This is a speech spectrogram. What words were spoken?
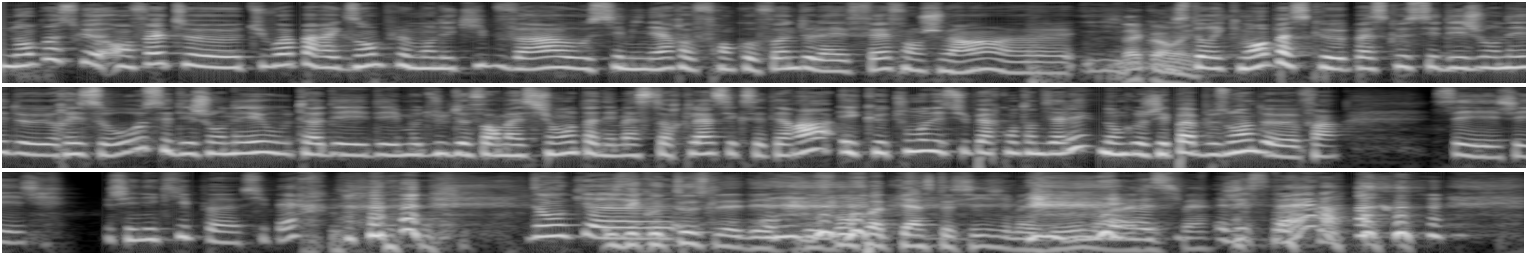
non parce que en fait, euh, tu vois par exemple, mon équipe va au séminaire francophone de la FF en juin, historiquement parce que parce que c'est des journées de réseau, c'est des journées où tu as des, des modules de formation, tu as des masterclass, etc. Et que tout le monde est super content d'y aller. Donc j'ai pas besoin de, enfin c'est j'ai une équipe euh, super. Donc, Ils euh, écoutent tous les, des, des bons podcasts aussi, j'imagine. Ouais. J'espère.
